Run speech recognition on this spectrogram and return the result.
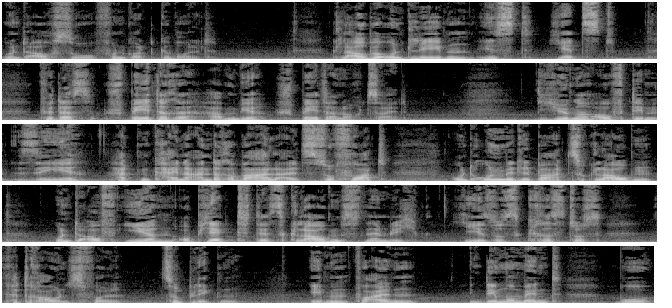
und auch so von Gott gewollt. Glaube und Leben ist jetzt. Für das Spätere haben wir später noch Zeit. Die Jünger auf dem See hatten keine andere Wahl, als sofort und unmittelbar zu glauben und auf ihr Objekt des Glaubens, nämlich Jesus Christus, vertrauensvoll zu blicken. Eben vor allem in dem Moment, wo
